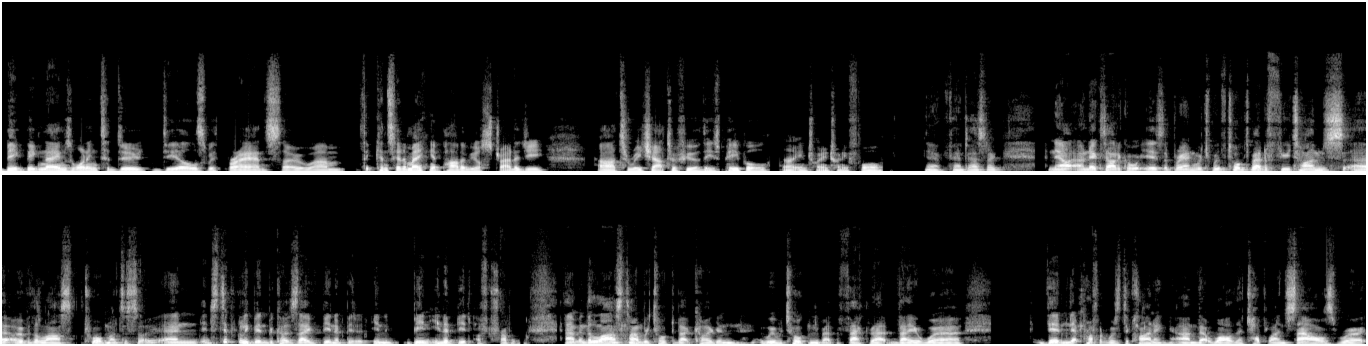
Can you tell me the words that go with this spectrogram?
big, big names wanting to do deals with brands. So um, th- consider making it part of your strategy uh, to reach out to a few of these people uh, in 2024. Yeah, fantastic. Now, our next article is a brand which we've talked about a few times uh, over the last 12 months or so, and it's typically been because they've been a bit in been in a bit of trouble. Um, and the last time we talked about Kogan, we were talking about the fact that they were their net profit was declining. Um, that while their top line sales were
